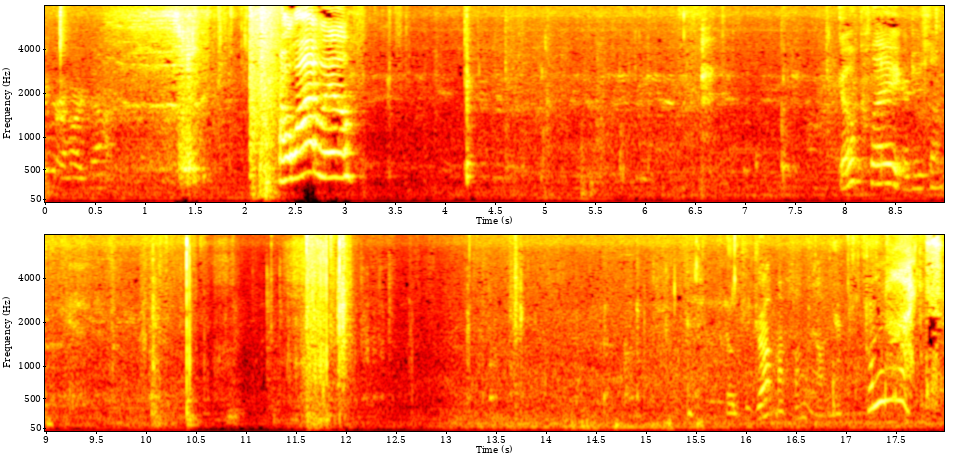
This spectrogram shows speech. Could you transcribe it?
Don't give her a hard time. Oh, I will. Go play or do something. Don't you drop my phone out here. I'm not.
